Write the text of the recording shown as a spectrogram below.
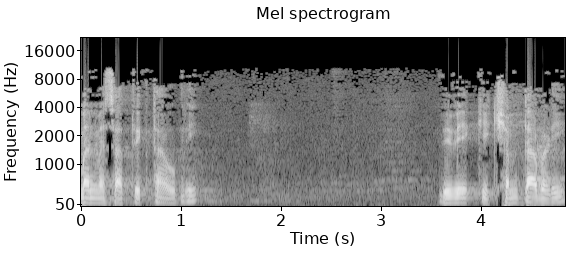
मन में सात्विकता उभरी। विवेक की क्षमता बढ़ी।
